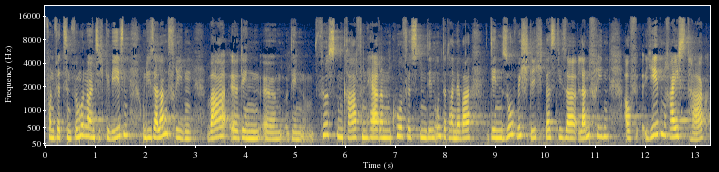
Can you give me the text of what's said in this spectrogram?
von 1495 gewesen. Und dieser Landfrieden war äh, den, äh, den Fürsten, Grafen, Herren, Kurfürsten, den Untertanen, der war denen so wichtig, dass dieser Landfrieden auf jeden Reichstag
